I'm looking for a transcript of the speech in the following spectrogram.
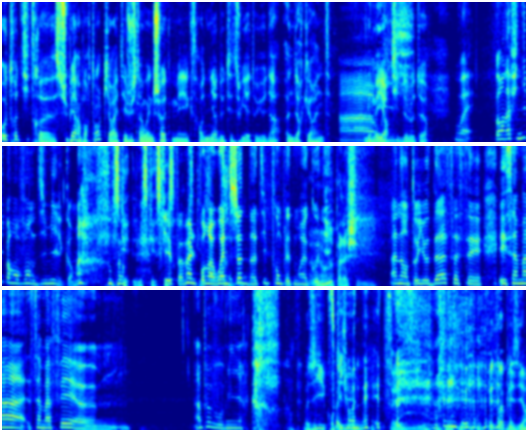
Autre titre euh, super important qui aurait été juste un one shot mais extraordinaire de Tetsuya Toyoda, Undercurrent, Ah, le meilleur oui. titre de l'auteur. Ouais. Bon, on a fini par en vendre 10 000 quand même. Ce qui est, mais ce qui est- Ce qui est pas mal pour un one shot d'un type complètement Ah, inconnu. on n'a pas lâché. Ah non, Toyoda, ça c'est et ça m'a ça m'a fait euh, un peu vomir. Vas-y, continue. Soyons honnêtes. Fais-toi plaisir.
